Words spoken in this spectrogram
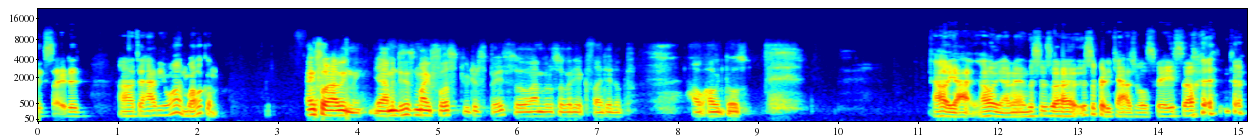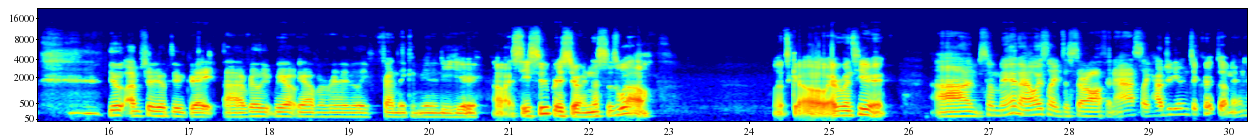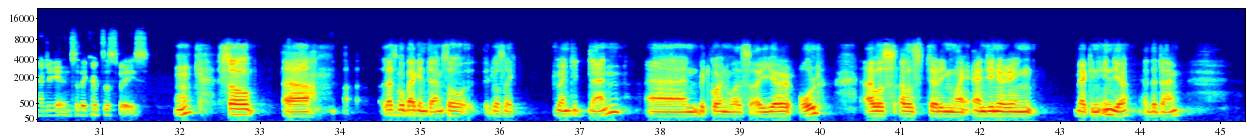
really excited uh, to have you on. Welcome. Thanks for having me. Yeah, I mean, this is my first Twitter space, so I'm also very excited of how, how it goes. Oh yeah, oh yeah, man. This is a this is a pretty casual space, so you I'm sure you'll do great. Uh, really, we we have a really really friendly community here. Oh, I see Super's joining us as well. Let's go, everyone's here. Um, so man, I always like to start off and ask, like, how'd you get into crypto, man? How'd you get into the crypto space? Mm-hmm. So uh, let's go back in time. So it was like 2010, and Bitcoin was a year old. I was I was studying my engineering back in India at the time,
